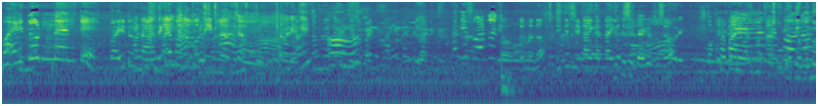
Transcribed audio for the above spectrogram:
బయట అంటే బయట అందుకే మనము దీంట్లో వచ్చాము ముందు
